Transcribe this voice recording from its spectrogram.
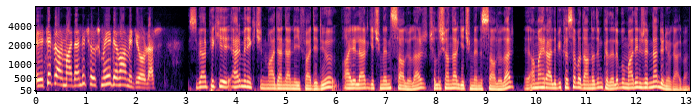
Ee, tekrar madende çalışmaya devam ediyorlar. Sibel peki Ermenek için madenler ne ifade ediyor? Aileler geçimlerini sağlıyorlar, çalışanlar geçimlerini sağlıyorlar. E, ama herhalde bir kasabada anladığım kadarıyla bu maden üzerinden dönüyor galiba.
